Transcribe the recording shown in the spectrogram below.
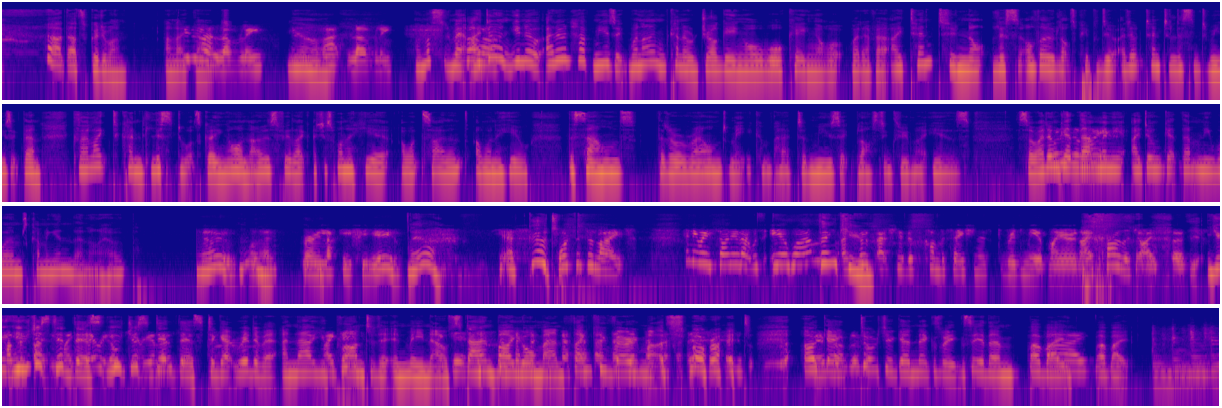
Ah, that's a good one. I like Isn't that. that lovely? Yeah. Isn't that lovely? I must admit, I Ah. don't, you know, I don't have music when I'm kind of jogging or walking or whatever. I tend to not listen, although lots of people do. I don't tend to listen to music then because I like to kind of listen to what's going on. I always feel like I just want to hear, I want silence. I want to hear the sounds that are around me compared to music blasting through my ears. So I don't What get that like? many, I don't get that many worms coming in then, I hope. No, well, that's very lucky for you. Yeah. Yes. Good. What a delight. Anyway, Sonia, that was earworm. Thank I you. hope actually this conversation has rid me of my own. I apologise for You, you just did this. You just did this to get rid of it, and now you I did. planted it in me. Now stand by your man. Thank you very much. All right. Okay. problem. Talk to you again next week. See you then. Bye. Bye. Bye bye.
